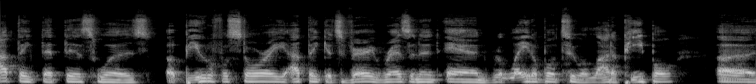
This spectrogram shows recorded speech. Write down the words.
I think that this was a beautiful story. I think it's very resonant and relatable to a lot of people uh,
